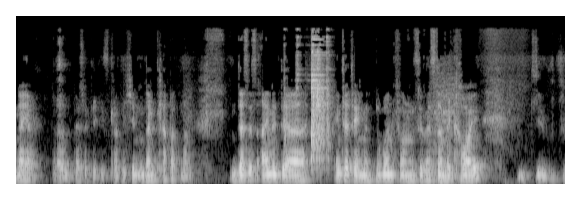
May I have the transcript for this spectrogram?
Naja, äh, besser kriege ich es gerade nicht hin. Und dann klappert man. Und das ist eine der Entertainment-Nummern von Sylvester McCoy. Die, die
